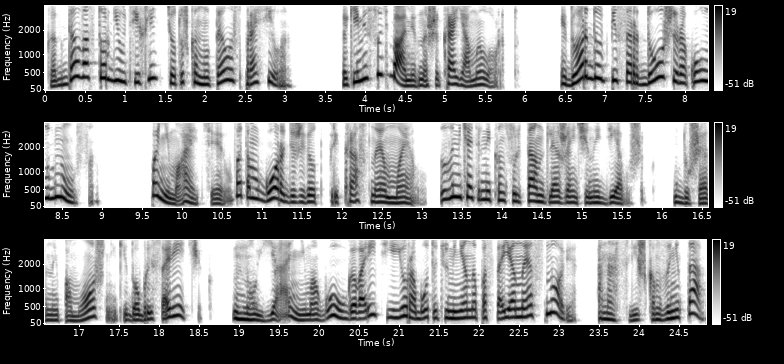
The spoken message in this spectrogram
Когда восторги утихли, тетушка Нутелла спросила, «Какими судьбами в наши края, мы лорд?» Эдуардо Писардо широко улыбнулся. «Понимаете, в этом городе живет прекрасная Мел, замечательный консультант для женщин и девушек, душевный помощник и добрый советчик. Но я не могу уговорить ее работать у меня на постоянной основе. Она слишком занята.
